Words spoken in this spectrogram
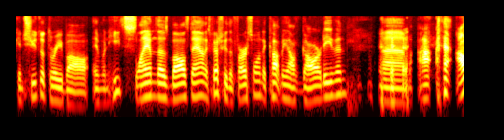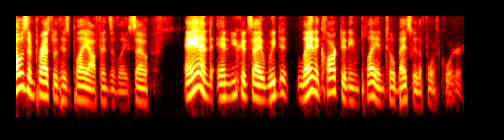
can shoot the three ball. And when he slammed those balls down, especially the first one, it caught me off guard even. Um, I, I was impressed with his play offensively. So, and and you could say we did. Landon Clark didn't even play until basically the fourth quarter,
